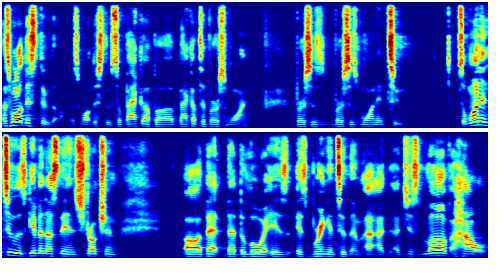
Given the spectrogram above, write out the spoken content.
Let's walk this through though. Let's walk this through. So back up, uh, back up to verse one, verses verses one and two. So one and two is giving us the instruction uh, that that the Lord is is bringing to them. I, I just love how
